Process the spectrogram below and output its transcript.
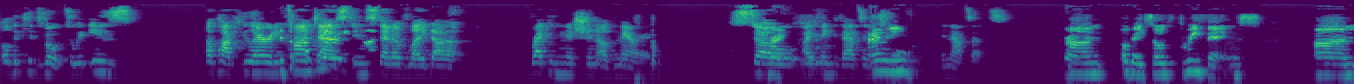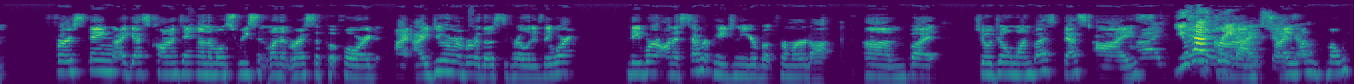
all the kids vote, so it is a popularity It's a contest popularity instead of like a recognition of merit. So Right. I think that's I mean- in that sense. Um, okay, so three things. Um, first thing, I guess, commenting on the most recent one that Marissa put forward. I, I do remember those superlatives. They weren't, they were on a separate page in the yearbook for Murdoch. Um, but JoJo won best best eyes. I You have great Um, eyes, I won most.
